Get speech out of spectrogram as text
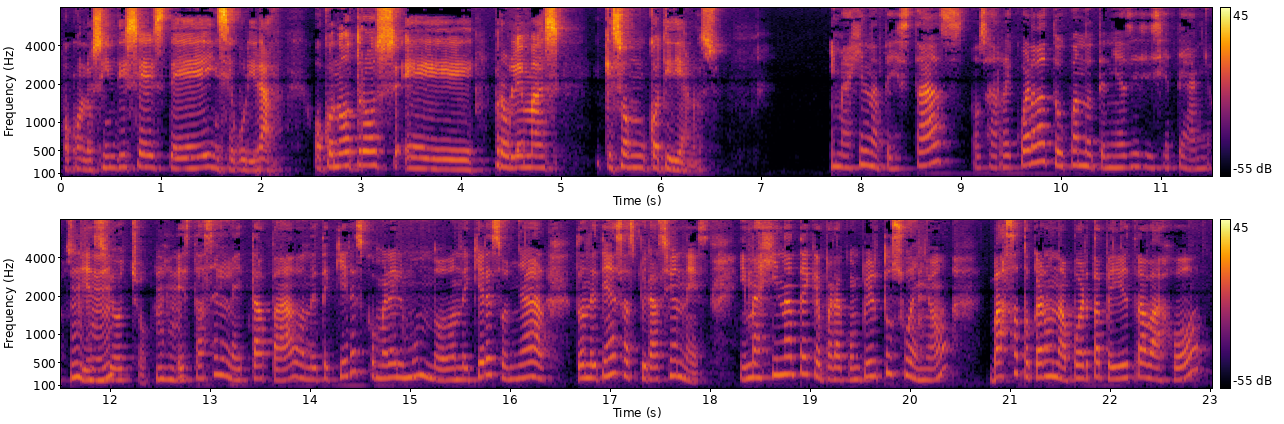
o con los índices de inseguridad o con otros eh, problemas que son cotidianos. Imagínate, estás, o sea, recuerda tú cuando tenías 17 años, 18, estás en la etapa donde te quieres comer el mundo, donde quieres soñar, donde tienes aspiraciones. Imagínate que para cumplir tu sueño vas a tocar una puerta, pedir trabajo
